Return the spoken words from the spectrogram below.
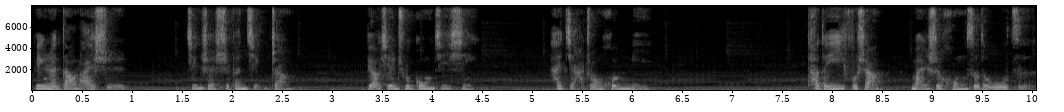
病人到来时，精神十分紧张，表现出攻击性，还假装昏迷。他的衣服上满是红色的污渍，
